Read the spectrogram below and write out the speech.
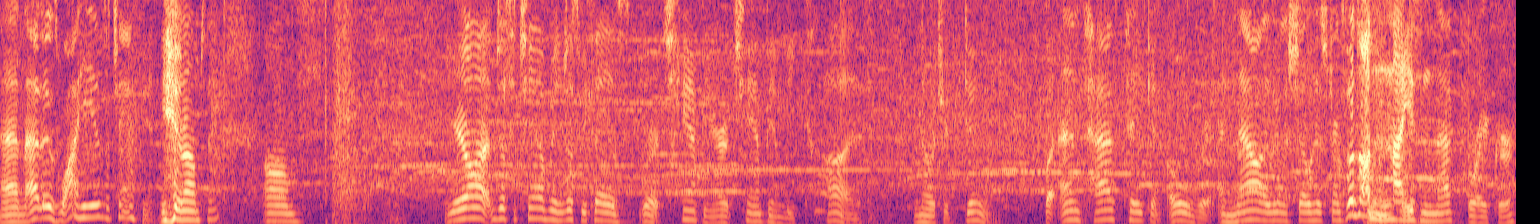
And that is why he is a champion. You know what I'm saying? Um, you're not just a champion just because you're a champion. You're a champion because you know what you're doing. But Ends has taken over, and now he's going to show his strength with a nice neck breaker.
